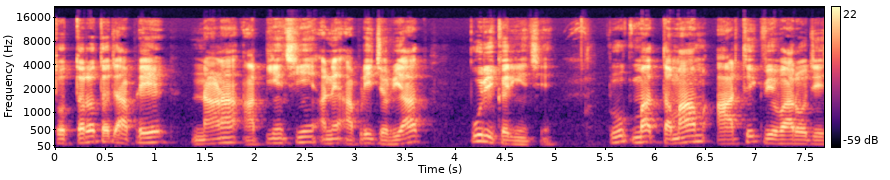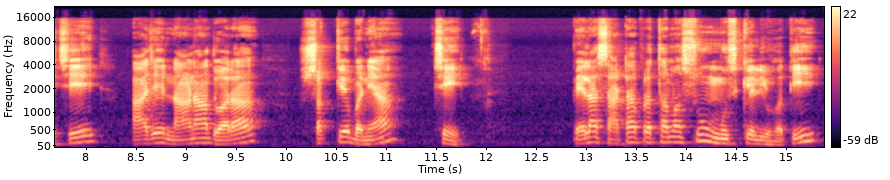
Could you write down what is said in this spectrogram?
તો તરત જ આપણે નાણાં આપીએ છીએ અને આપણી જરૂરિયાત પૂરી કરીએ છીએ. ટૂંકમાં તમામ આર્થિક વ્યવહારો જે છે આજે નાણાં દ્વારા શક્ય બન્યા છે. પહેલાં સાટા પ્રથામાં શું મુશ્કેલીઓ હતી?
